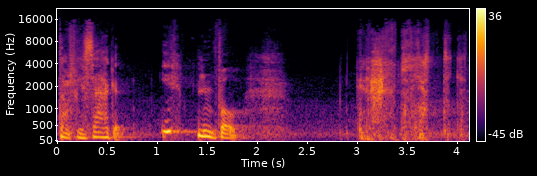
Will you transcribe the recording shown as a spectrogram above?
darf ich sagen, ich bin voll gerechtfertigt. Ich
